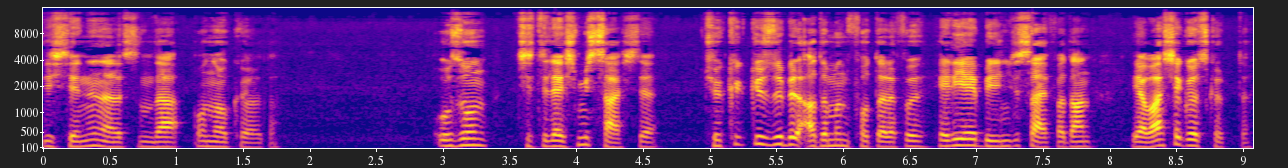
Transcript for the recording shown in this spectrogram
dişlerinin arasında onu okuyordu. Uzun, çitileşmiş saçlı, çökük yüzlü bir adamın fotoğrafı Harry'e birinci sayfadan yavaşça göz kırptı.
